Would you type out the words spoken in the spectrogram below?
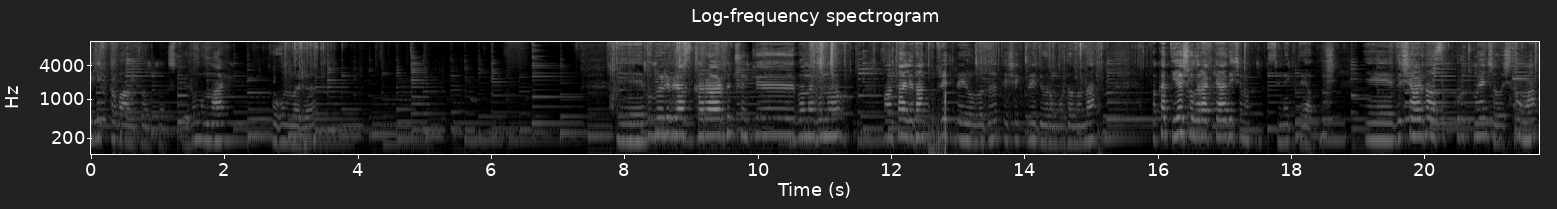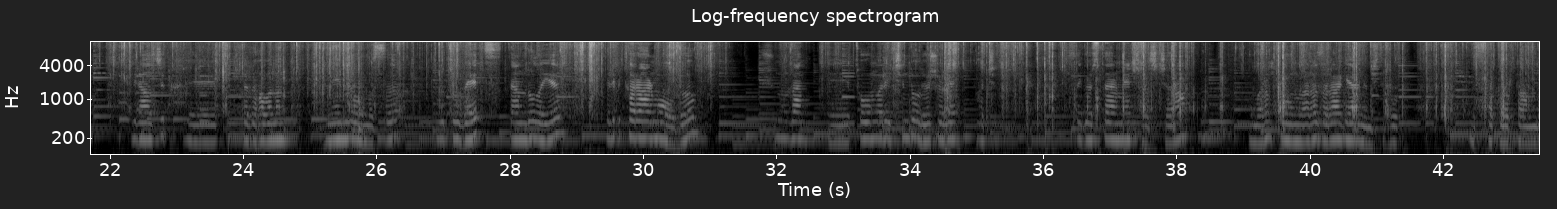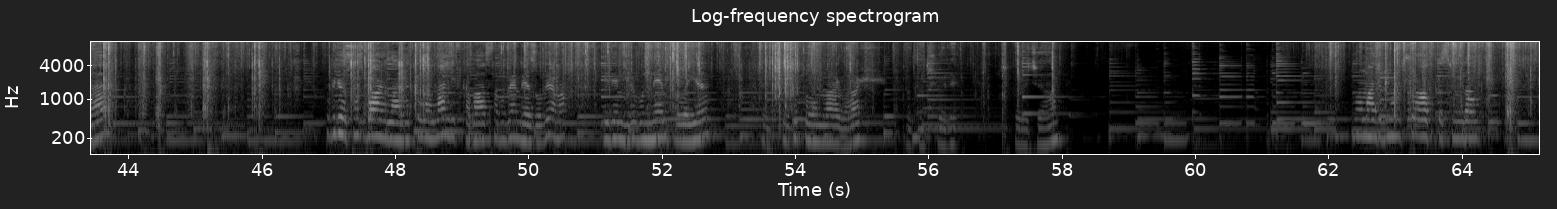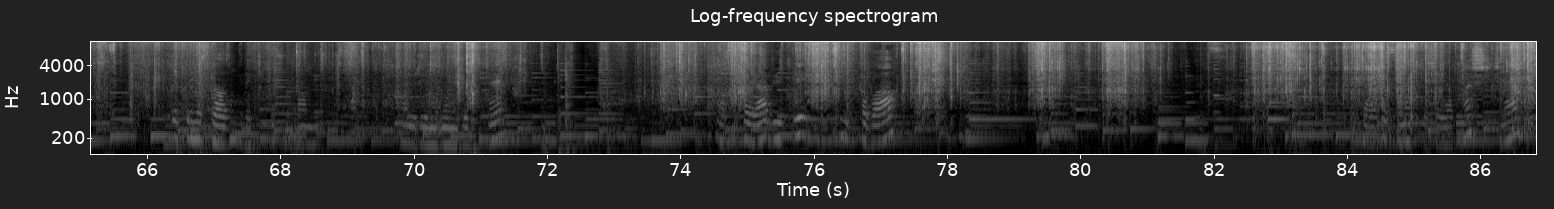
ve lif kabağını tanıtmak istiyorum. Bunlar tohumları. Ee, bu böyle biraz karardı çünkü bana bunu Antalya'dan Kudret Bey yolladı. Teşekkür ediyorum buradan ona. Fakat yaş olarak geldiği için bakın sinek de yapmış. Ee, dışarıda asıp kurutmaya çalıştım ama birazcık e, tabi havanın nemli olması, rutubetten dolayı böyle bir kararma oldu. Şunun ben e, tohumları içinde oluyor. Şöyle açıp size göstermeye çalışacağım. Umarım tohumlara zarar gelmemiştir bu ıslak ortamda. Bu biliyorsunuz banyolarda kullanılan lif kabağı aslında bu bembeyaz oluyor ama dediğim gibi bu nem olayı evet, şurada tohumlar var. Bakın şöyle çıkaracağım. Normalde bunun şu alt kısmından dökülmesi lazım. Bir dakika şuradan bir ayırayım öncelikle. Burası bayağı büyük bir lif kabağı. Güzel sinek bir şey yapmış içine.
